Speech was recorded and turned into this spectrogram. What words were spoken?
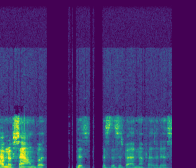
I have no sound, but this this this is bad enough as it is.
